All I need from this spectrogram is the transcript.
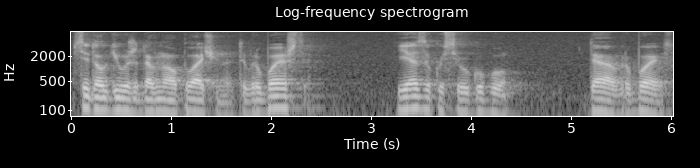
Все долги уже давно оплачены, ты врубаешься?» Я закусил губу. «Да, врубаюсь».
